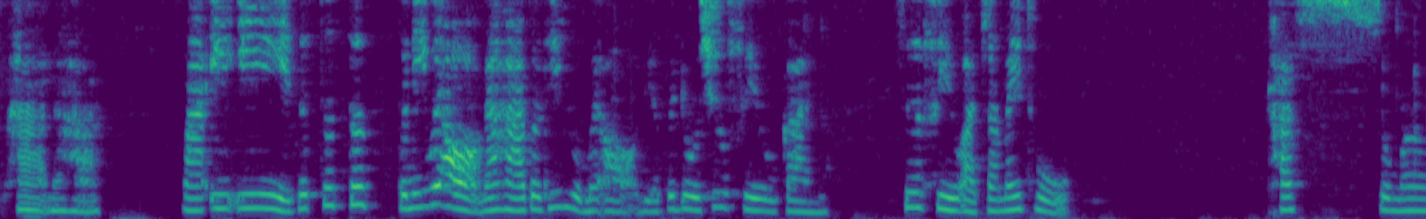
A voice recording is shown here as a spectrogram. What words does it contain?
F5 นะคะมา EE ตึ๊ดตึ๊ดตึ๊ดตัวนี้ไม่ออกนะคะ ตัวที่อยู่ไม่ออก เดี๋ยวไปดูชื่อฟิลกัน ชื่อฟิลอาจจะไม่ถูก customer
